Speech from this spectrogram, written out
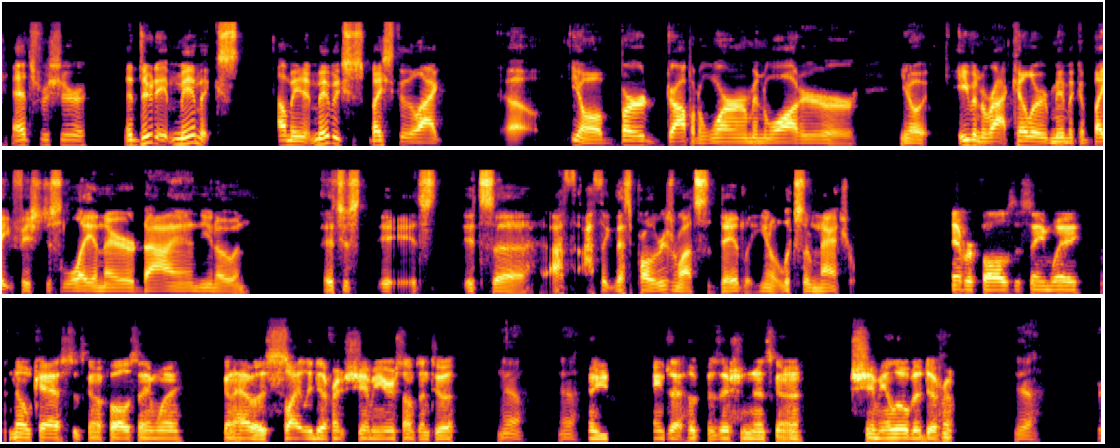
That's for sure. And dude, it mimics. I mean, it mimics just basically like, uh, you know, a bird dropping a worm in the water, or you know, even the right color mimic a bait fish just laying there dying. You know, and it's just it, it's it's uh I I think that's part of the reason why it's so deadly. You know, it looks so natural never falls the same way. No cast is going to fall the same way. It's going to have a slightly different shimmy or something to it. Yeah, yeah. You change that hook position, and it's going to shimmy a little bit different. Yeah,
